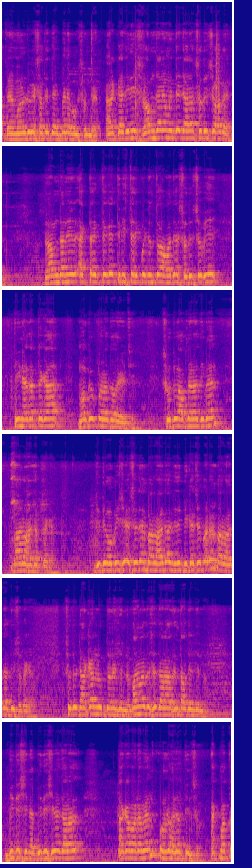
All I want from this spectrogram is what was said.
আপনারা মনোযোগের সাথে দেখবেন এবং শুনবেন। আরেকটা জিনিস, রমজানের মধ্যে যারা সদস্য হবেন, রমজানের এক তারিখ থেকে তিরিশ তারিখ পর্যন্ত আমাদের সদস্য ফি তিন হাজার টাকা মৌকুব করে দেওয়া হয়েছে। শুধু আপনারা দিবেন বারো হাজার টাকা। যদি অফিসে এসে দেন বারো হাজার যদি বিকাশে পারেন বারো হাজার দুইশো টাকা। শুধু ঢাকার লোকজনের জন্য, বাংলাদেশে যারা আছেন তাদের জন্য। বিদেশি না, বিদেশিরা যারা টাকা পাঠাবেন পনেরো হাজার তিনশো। একমাত্র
